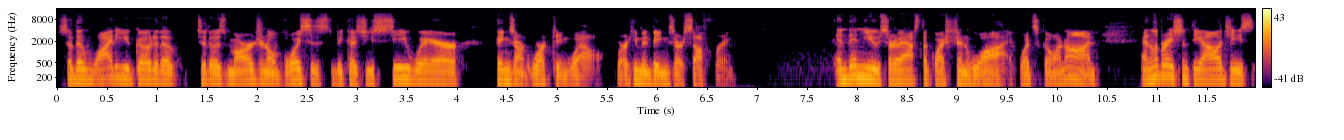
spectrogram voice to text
so then why do you go to the to those marginal voices? Because you see where things aren't working well, where human beings are suffering. And then you sort of ask the question, why? What's going on? And liberation theology's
